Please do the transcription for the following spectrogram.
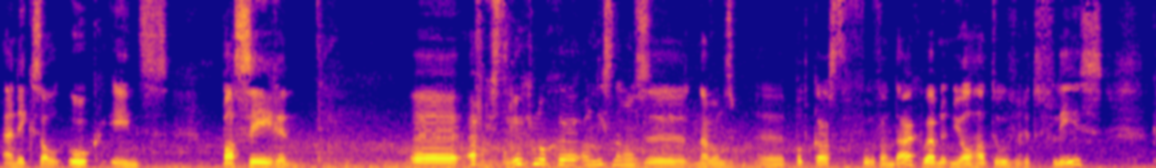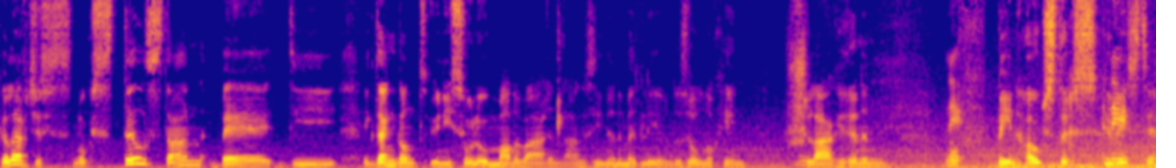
En ik zal ook eens passeren. Uh, even terug nog, uh, Annelies, naar onze, naar onze podcast voor vandaag. We hebben het nu al gehad over het vlees. Ik wil eventjes nog stilstaan bij die... Ik denk dat het unisolo mannen waren, aangezien in de middeleeuwen er zullen nog geen slagerinnen Nee. Of beenhoudsters geweest zijn?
